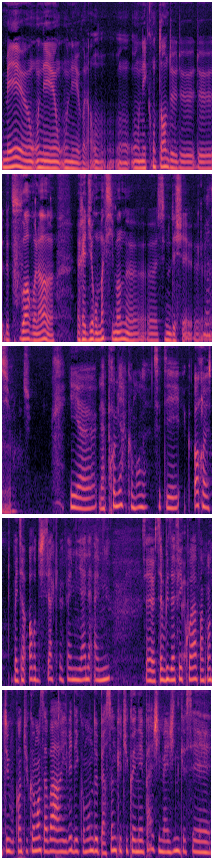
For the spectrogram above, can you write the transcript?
mais on est, on est, voilà, on, on est content de, de, de, de, pouvoir, voilà, euh, réduire au maximum euh, nos déchets. Bien sûr. Et la première commande, c'était hors, on va dire hors du cercle familial, ami. Ça, ça, vous a fait quoi? Enfin, quand, tu, quand tu commences à voir arriver des commandes de personnes que tu connais pas, j'imagine que c'est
